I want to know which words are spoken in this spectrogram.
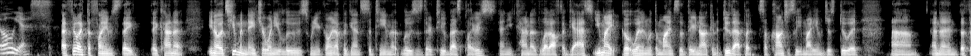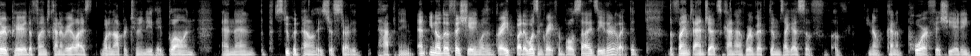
Oh, yes. I feel like the Flames, they, they kind of, you know, it's human nature when you lose, when you're going up against a team that loses their two best players and you kind of let off the gas. You might go in with the mindset that you're not going to do that, but subconsciously you might even just do it. Um, and then the third period, the Flames kind of realized what an opportunity they've blown. And then the stupid penalties just started happening. And, you know, the officiating wasn't great, but it wasn't great for both sides either. Like the, the Flames and Jets kind of were victims, I guess, of, of, you know, kind of poor officiating.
